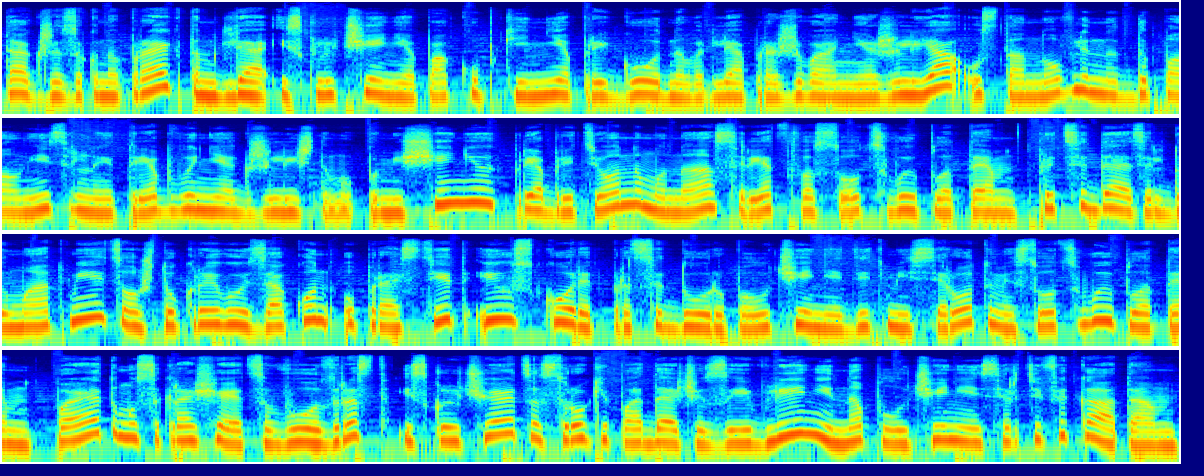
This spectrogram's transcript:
Также законопроектом для исключения покупки непригодного для проживания жилья установлены дополнительные требования к жилищному помещению, приобретенному на средства соцвыплаты. Председатель Думы отметил, что краевой закон упростит и ускорит процедуру получения детьми-сиротами соцвыплаты. Поэтому сокращается возраст, исключаются сроки подачи заявлений на получение сертификата.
